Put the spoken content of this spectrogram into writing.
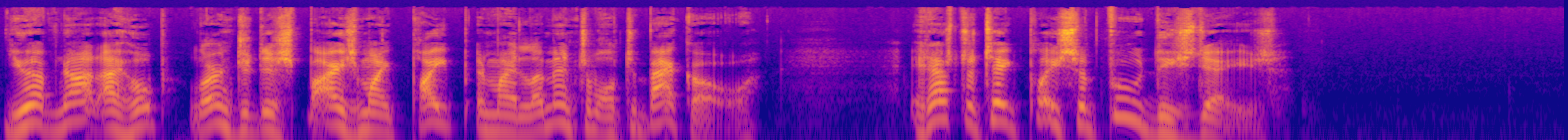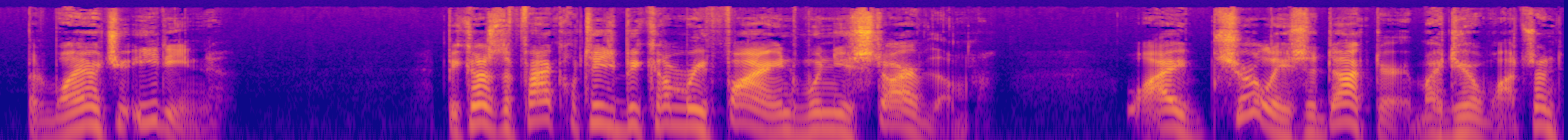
You have not, I hope, learned to despise my pipe and my lamentable tobacco. It has to take place of food these days. But why aren't you eating? Because the faculties become refined when you starve them. Why, surely, as a doctor, my dear Watson,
